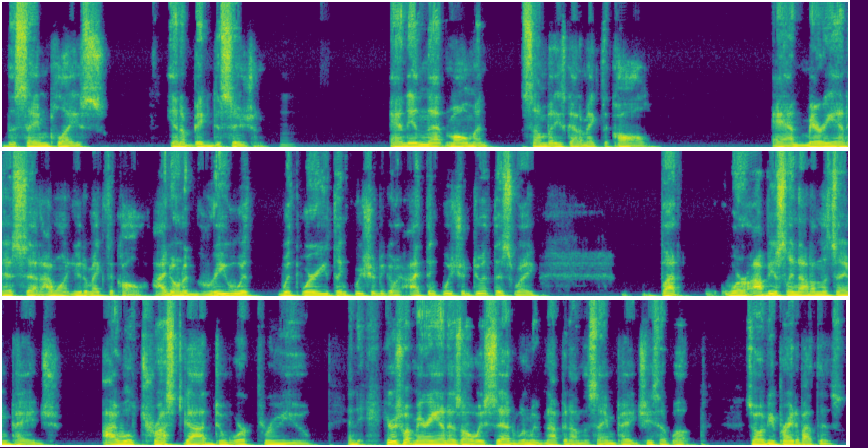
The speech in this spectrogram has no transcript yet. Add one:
the same place in a big decision. Hmm. And in that moment, somebody's got to make the call. And Marianne has said, I want you to make the call. I don't agree with with where you think we should be going. I think we should do it this way. But we're obviously not on the same page. I will trust God to work through you. And here's what Marianne has always said when we've not been on the same page. She said, Well, so have you prayed about this?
